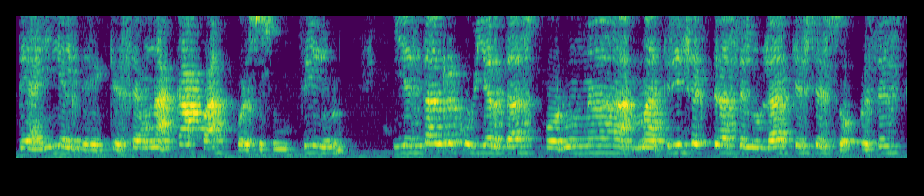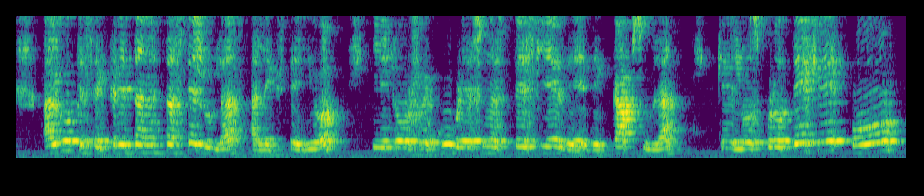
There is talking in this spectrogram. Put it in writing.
de ahí el de que sea una capa, por eso es un film, y están recubiertas por una matriz extracelular. ¿Qué es eso? Pues es algo que secretan estas células al exterior y los recubre, es una especie de, de cápsula que los protege o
